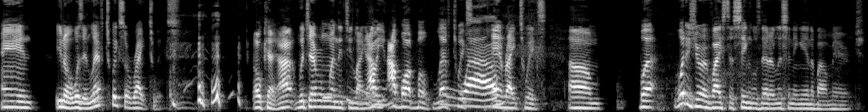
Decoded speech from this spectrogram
and you know, was it left Twix or right Twix? okay, I, whichever one that you like. I, I bought both, left Twix Wow. and right Twix. Um, but what is your advice to singles that are listening in about marriage?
